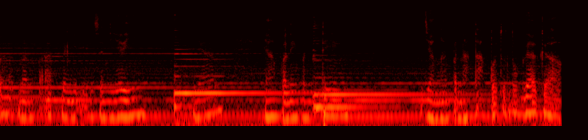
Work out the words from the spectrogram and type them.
bermanfaat bagi diri sendiri, dan yang paling penting takut untuk gagal.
